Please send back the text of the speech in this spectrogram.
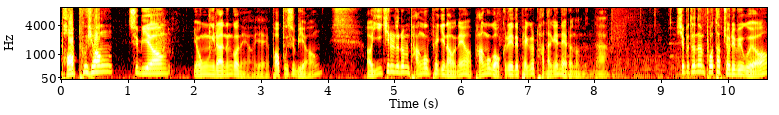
버프형 수비형 영웅이라는 거네요. 예, 버프 수비형. 어, 2키를 누르면 방어 팩이 나오네요. 방어 업그레이드 팩을 바닥에 내려놓는다. 시프트는 포탑 조립이고요.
